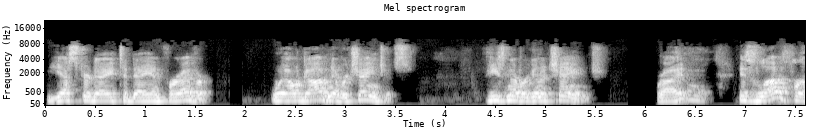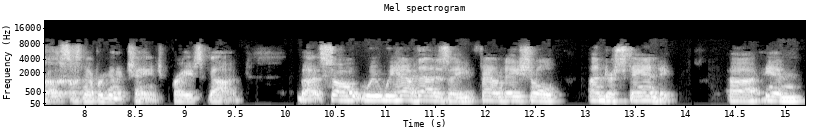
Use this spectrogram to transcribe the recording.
yesterday, today, and forever. Well, God never changes. He's never going to change, right? His love for us is never going to change. Praise God. But so we, have that as a foundational understanding uh, in,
